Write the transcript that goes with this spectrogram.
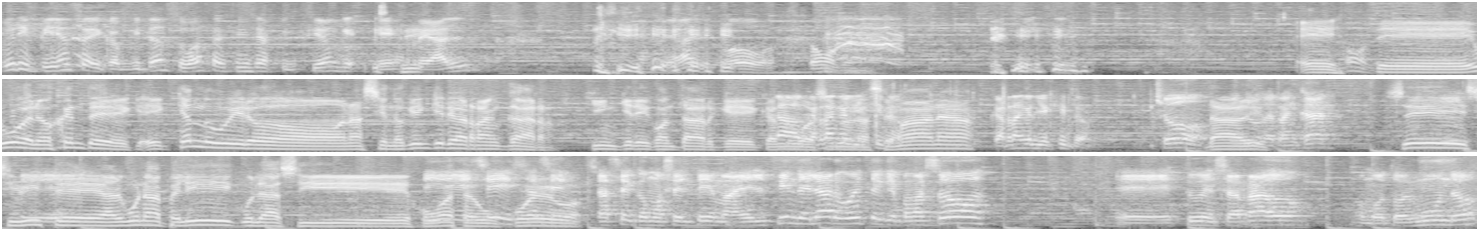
Yuri piensa que Capitán Subasa es ciencia ficción, que, que es Sí. real. Oh, ¿cómo que no? Este, bueno, gente, ¿qué anduvieron haciendo? ¿Quién quiere arrancar? ¿Quién quiere contar qué, anduvo haciendo en la semana? Que arranque el viejito. Yo, David. arrancar. Sí, si Este- viste alguna película, si jugaste Eh, algún sí, juego. Ya sé, ya sé cómo es el tema. El fin de largo este que pasó, eh, estuve encerrado, como todo el mundo,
